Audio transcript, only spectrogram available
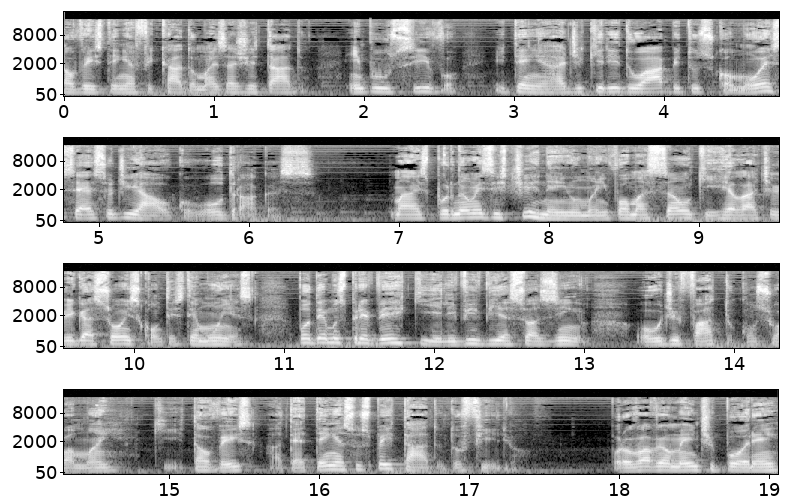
Talvez tenha ficado mais agitado, impulsivo e tenha adquirido hábitos como o excesso de álcool ou drogas. Mas por não existir nenhuma informação que relate ligações com testemunhas, podemos prever que ele vivia sozinho ou de fato com sua mãe, que talvez até tenha suspeitado do filho. Provavelmente, porém,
